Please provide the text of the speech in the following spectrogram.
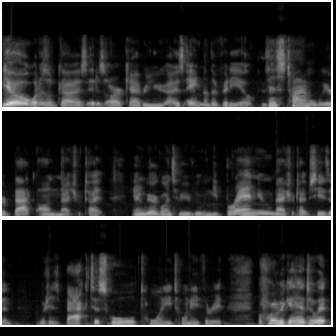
Yo, what is up guys? It is Art bringing you guys another video. This time we are back on Nitro Type, and we are going to be reviewing the brand new Nitro Type season, which is Back to School 2023. Before we get into it,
